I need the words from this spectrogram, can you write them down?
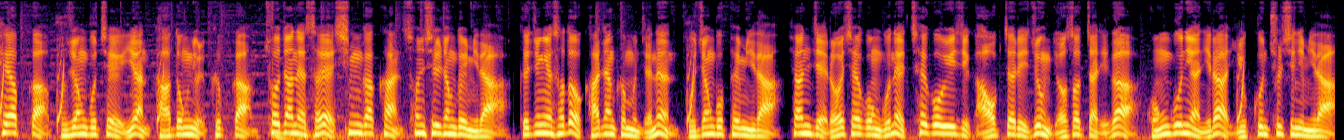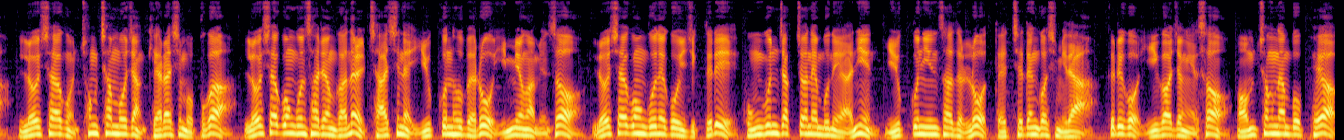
폐업과 부정부채에 의한 가동률 급감, 초전에서의 심각한 손실 정도입니다. 그 중에서도 가장 큰 문제는 부정부패입니다. 현재 러시아 공군의 최고위직 9자리 중 6자리가 공군이 아니라 육군 출신입니다. 러시아군 총참모장 게라시모프가 러시아 공군 사령관을 자신의 육군 후배로 임명하면서 러시아 공군의 고위직들이 공군 작전의 문외한인 육군 인사들로 대체된 것입니다. 그리고 이 과정에서 엄청난 부패와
